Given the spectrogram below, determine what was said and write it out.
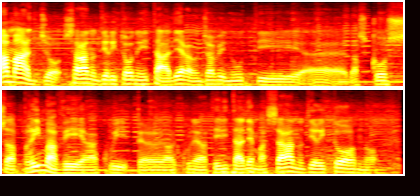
a maggio saranno di ritorno in Italia, erano già venuti eh, la scorsa primavera qui per alcune date d'Italia, ma saranno di ritorno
